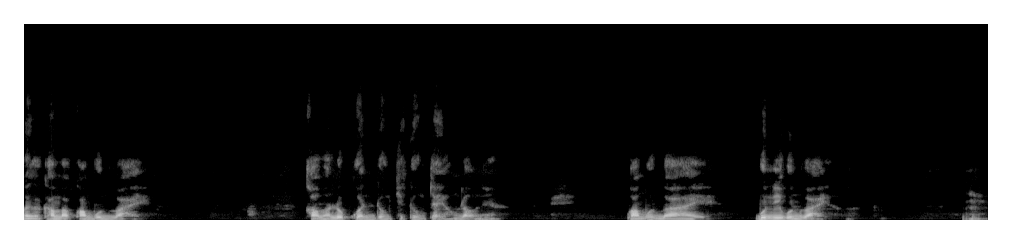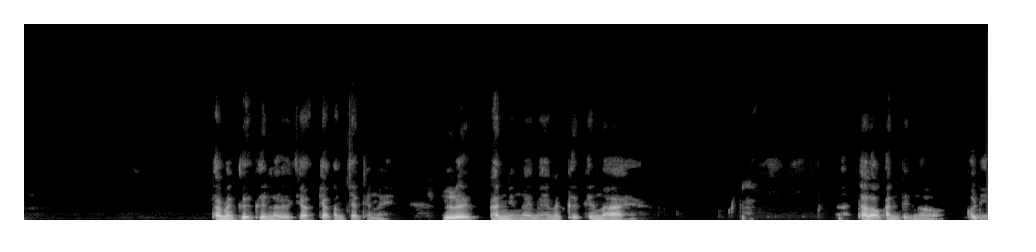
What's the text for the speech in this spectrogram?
มันก็คำว่าความวุ่นวาย เข้ามารบกวนดวงจิตดวงใจของเราเนี่ย ความวุ่นวาย บุญนี้วุ่นวาย ถ้ามันเกิดขึ้นเราจะจะกำจัดยังไงหรือเลยกันยังไงไม่ให้มันเกิดขึ้นมา ถ้าเรากันเป็นก็ก็ดี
